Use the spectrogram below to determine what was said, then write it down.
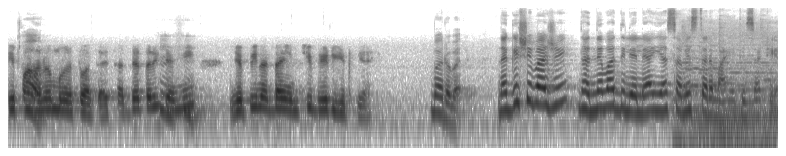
हे पाहणं महत्वाचं आहे. सध्या तरी त्यांनी जे पी नड्डा यांची भेट घेतली आहे. बरोबर. नगे शिवाजी धन्यवाद दिलेल्या या सविस्तर माहितीसाठी.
